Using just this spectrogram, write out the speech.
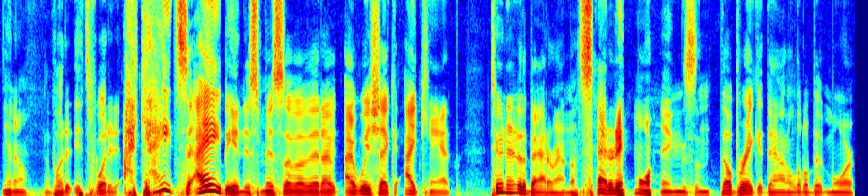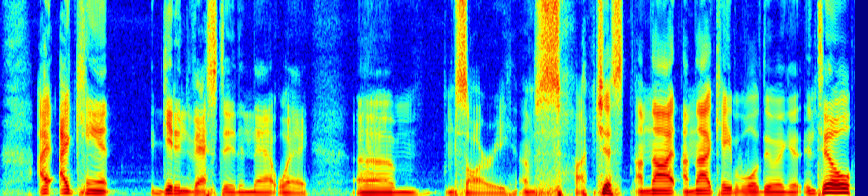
you know what? It, it's what it. I hate. I hate being dismissive of it. I, I wish I. I can't tune into the bat around on Saturday mornings, and they'll break it down a little bit more. I I can't get invested in that way. Um, I'm sorry. I'm so, I'm just. I'm not. I'm not capable of doing it until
